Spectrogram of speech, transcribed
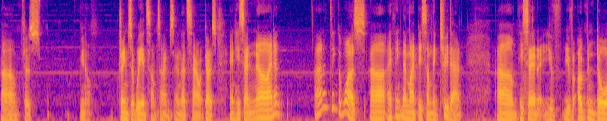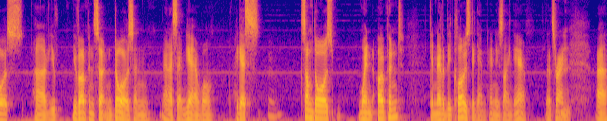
because um, you know dreams are weird sometimes, and that's how it goes. And he said, "No, I don't. I don't think it was. Uh, I think there might be something to that." Um, he said, "You've you've opened doors. Uh, you've you've opened certain doors," and and I said, "Yeah, well, I guess some doors, when opened, can never be closed again." And he's like, "Yeah, that's right." Mm. Uh,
